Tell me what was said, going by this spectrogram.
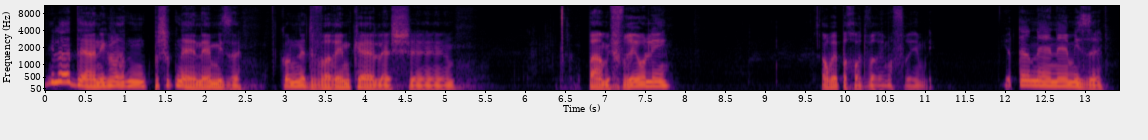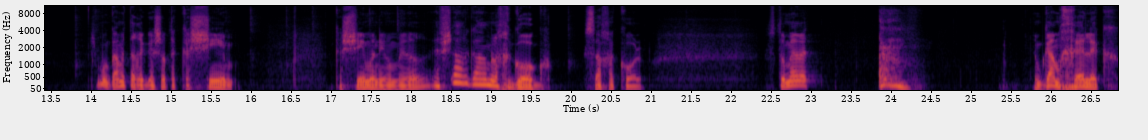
אני לא יודע, אני כבר פשוט נהנה מזה. כל מיני דברים כאלה שפעם הפריעו לי, הרבה פחות דברים מפריעים לי. יותר נהנה מזה. תשמעו, גם את הרגשות הקשים, קשים אני אומר, אפשר גם לחגוג, סך הכל. זאת אומרת, הם גם חלק,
